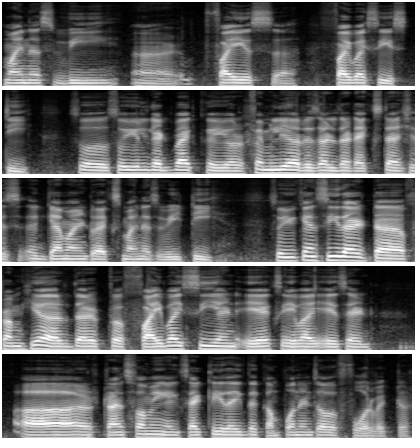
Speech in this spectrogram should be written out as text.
minus v uh, phi is uh, phi by c is t. So, so you will get back your familiar result that x dash is uh, gamma into x minus v t. So, you can see that uh, from here that uh, phi by c and ax, ay, az are transforming exactly like the components of a 4 vector.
